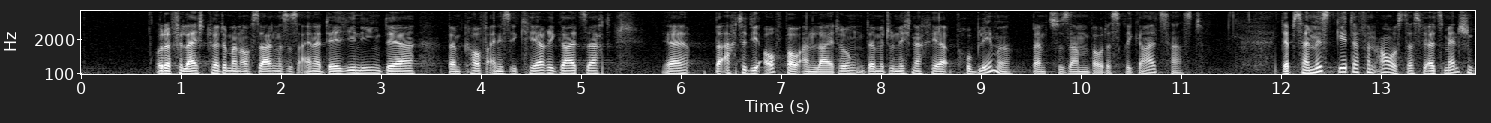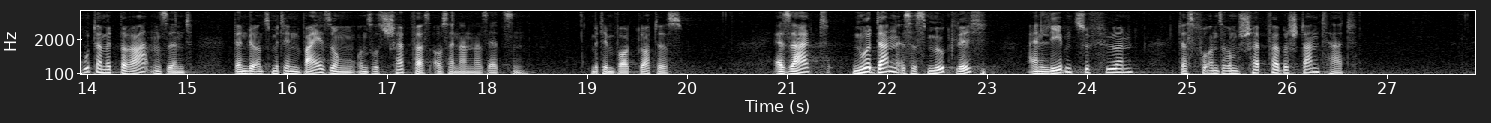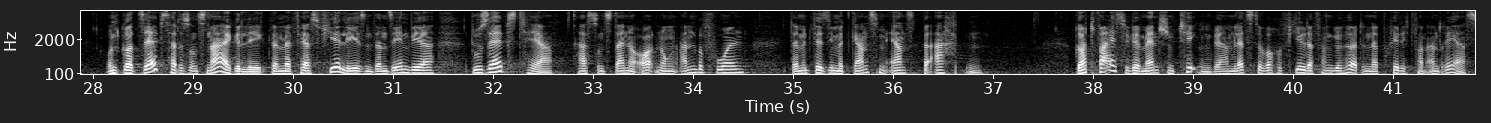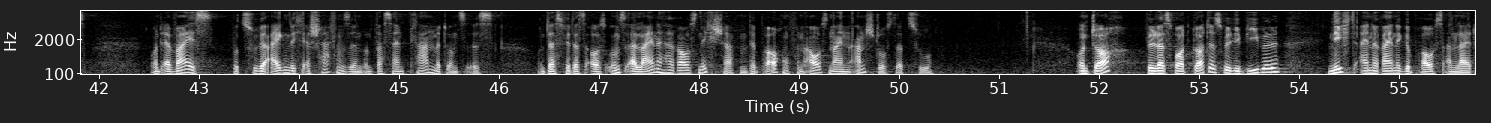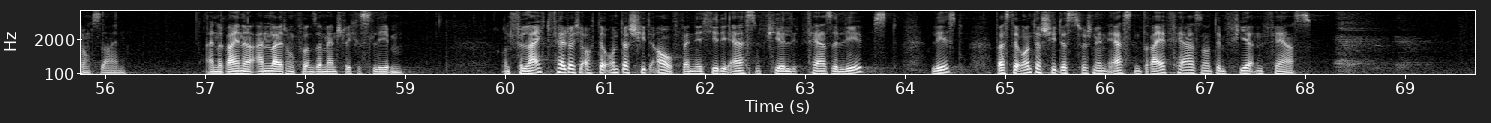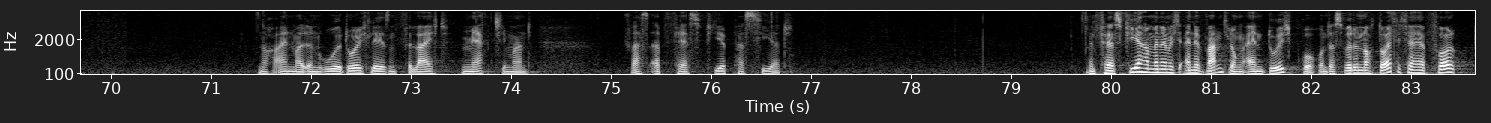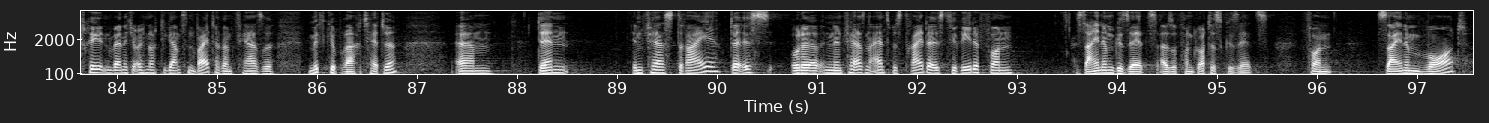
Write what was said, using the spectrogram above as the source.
oder vielleicht könnte man auch sagen, es ist einer derjenigen, der beim Kauf eines IKEA-Regals sagt, ja, beachte die Aufbauanleitung, damit du nicht nachher Probleme beim Zusammenbau des Regals hast. Der Psalmist geht davon aus, dass wir als Menschen gut damit beraten sind, wenn wir uns mit den Weisungen unseres Schöpfers auseinandersetzen, mit dem Wort Gottes. Er sagt, nur dann ist es möglich, ein Leben zu führen, das vor unserem Schöpfer Bestand hat. Und Gott selbst hat es uns nahegelegt. Wenn wir Vers 4 lesen, dann sehen wir, du selbst, Herr, hast uns deine Ordnungen anbefohlen, damit wir sie mit ganzem Ernst beachten. Gott weiß, wie wir Menschen ticken. Wir haben letzte Woche viel davon gehört in der Predigt von Andreas. Und er weiß, wozu wir eigentlich erschaffen sind und was sein Plan mit uns ist. Und dass wir das aus uns alleine heraus nicht schaffen. Wir brauchen von außen einen Anstoß dazu. Und doch will das Wort Gottes, will die Bibel nicht eine reine Gebrauchsanleitung sein. Eine reine Anleitung für unser menschliches Leben. Und vielleicht fällt euch auch der Unterschied auf, wenn ihr hier die ersten vier Verse lebst, lest, was der Unterschied ist zwischen den ersten drei Versen und dem vierten Vers. Noch einmal in Ruhe durchlesen, vielleicht merkt jemand, was ab Vers 4 passiert. In Vers 4 haben wir nämlich eine Wandlung, einen Durchbruch. Und das würde noch deutlicher hervortreten, wenn ich euch noch die ganzen weiteren Verse mitgebracht hätte. Ähm, denn in Vers 3, da ist, oder in den Versen 1 bis 3, da ist die Rede von seinem Gesetz, also von Gottes Gesetz, von seinem Wort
